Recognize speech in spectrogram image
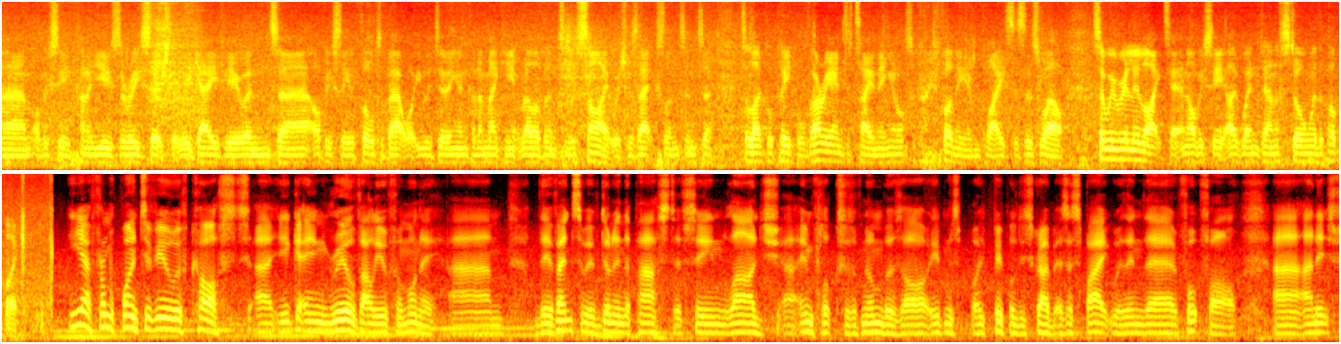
Um, obviously, kind of used the research that we gave you, and uh, obviously thought about what you were doing and kind of making it relevant to the site, which was excellent, and to, to local people. Very entertaining and also very funny in places as well. So we really liked it, and obviously I went down a storm with the public. Yeah, from a point of view of cost, uh, you're getting real value for money. Um, the events that we've done in the past have seen large uh, influxes of numbers, or even people describe it as a spike within their footfall, uh, and it's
